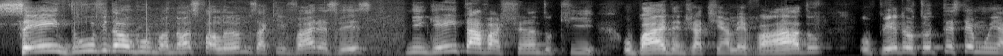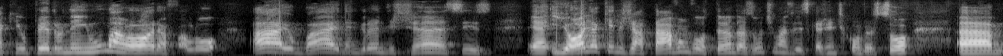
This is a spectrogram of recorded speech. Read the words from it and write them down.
Sem dúvida alguma, nós falamos aqui várias vezes, ninguém estava achando que o Biden já tinha levado. O Pedro, eu estou de testemunha aqui, o Pedro nenhuma hora falou, ah, o Biden, grandes chances. É, e olha que eles já estavam votando, as últimas vezes que a gente conversou, ah,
